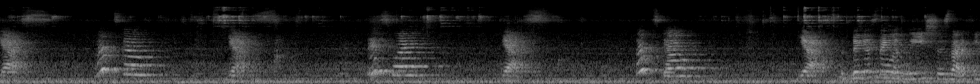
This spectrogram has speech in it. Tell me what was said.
Yes. Let's go. Yes. This way. Yes. Let's go. Yes. The biggest thing with leash is that if he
